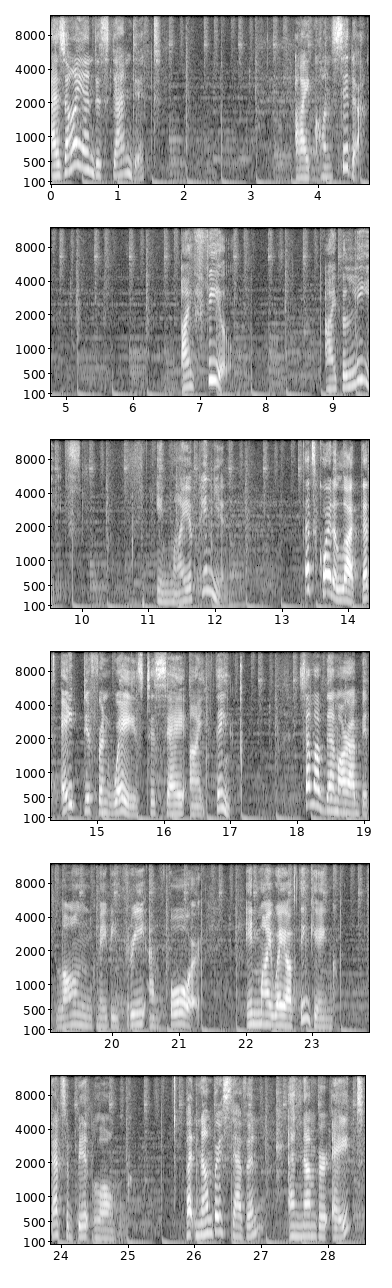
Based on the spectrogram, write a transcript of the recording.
as I understand it, I consider, I feel, I believe, in my opinion. That's quite a lot. That's eight different ways to say I think. Some of them are a bit long, maybe three and four. In my way of thinking, that's a bit long. But number seven and number eight,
